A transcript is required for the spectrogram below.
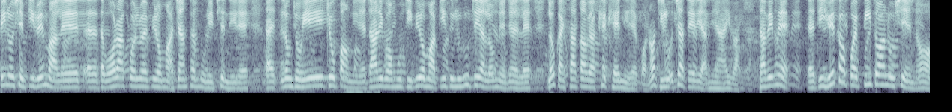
ပြီးလို့ရှရင်ပြည်တွင်းမှာလည်းအဲသဘောထားကွဲလွဲပြီးတော့မှအကြမ်းဖက်မှုတွေဖြစ်နေတယ်အဲလုံခြုံရေးကြိုးပေါက်နေတယ်ဒါတွေပေါ်မူတည်ပြီးတော့မှပြည်သူလူထုတရက်လုံးနေနဲ့လည်းလောက်ကိုင်းစားတော့ရခက်ခဲနေတယ်ပေါ့နော်ဒီလိုအကြက်တဲတွေအများကြီးပါဒါပေမဲ့အဲဒီရွေးကောက်ပွဲပြီးသွားလို့ရှိရင်တော့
